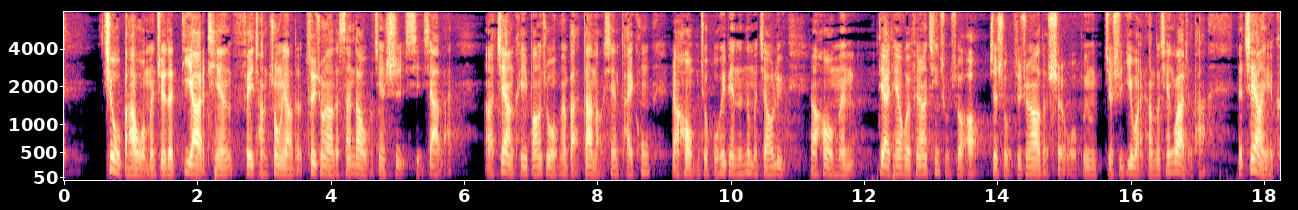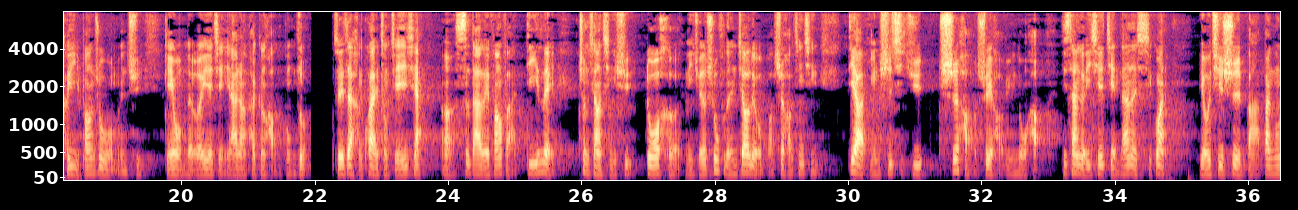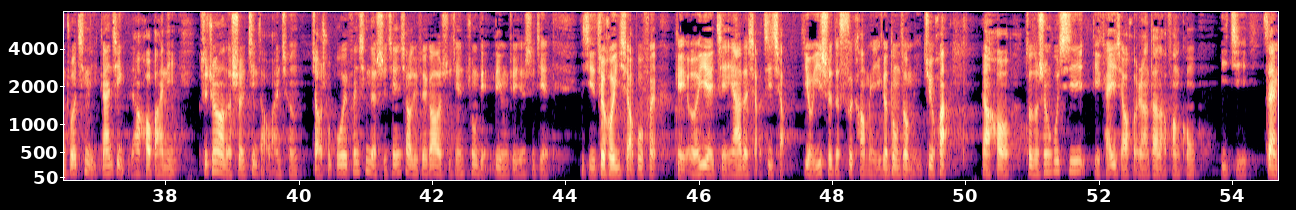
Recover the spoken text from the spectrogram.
就把我们觉得第二天非常重要的、最重要的三到五件事写下来。啊，这样可以帮助我们把大脑先排空，然后我们就不会变得那么焦虑。然后我们。第二天会非常清楚说，哦，这是我最重要的事，我不用就是一晚上都牵挂着它。那这样也可以帮助我们去给我们的额叶减压，让它更好的工作。所以再很快总结一下，啊，四大类方法：第一类正向情绪，多和你觉得舒服的人交流，保持好心情；第二，饮食起居，吃好睡好运动好；第三个，一些简单的习惯。尤其是把办公桌清理干净，然后把你最重要的事尽早完成，找出不会分心的时间，效率最高的时间，重点利用这些时间，以及最后一小部分给额叶减压的小技巧，有意识的思考每一个动作每一句话，然后做做深呼吸，离开一小会儿让大脑放空，以及在。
